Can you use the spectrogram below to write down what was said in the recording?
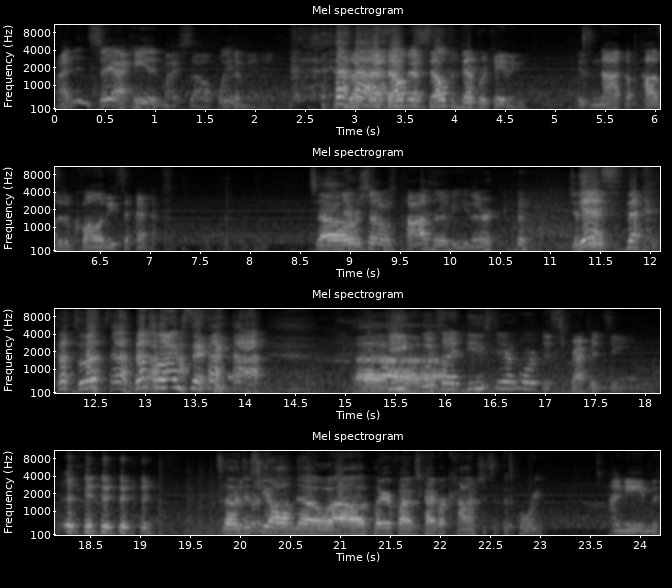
I didn't say I hated myself. Wait a minute. self self deprecating is not a positive quality to have. So I never said I was positive either. just yes, that, that's, what, that's that's what I'm saying. Uh, Geek, what's that D stand for? Discrepancy. So just so you all know, uh, Player Five is kind of our conscience at this point. I mean,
